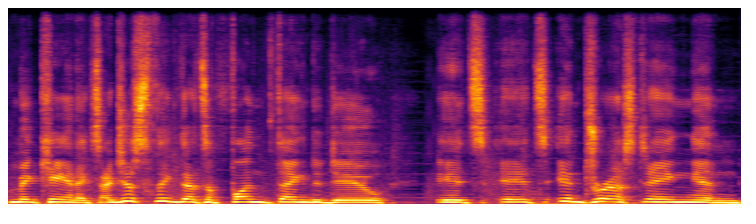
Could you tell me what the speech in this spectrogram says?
mechanics. I just think that's a fun thing to do. It's it's interesting and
